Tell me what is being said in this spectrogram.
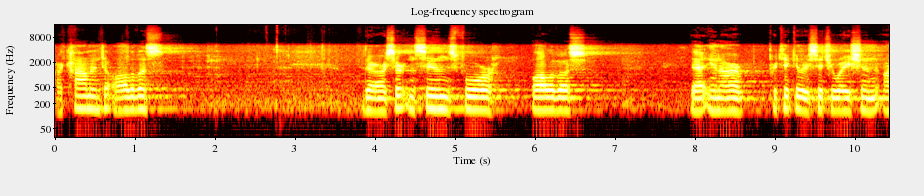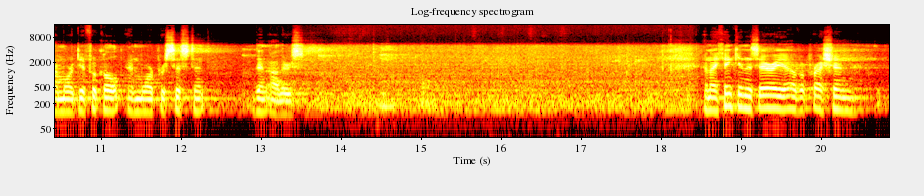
are common to all of us. There are certain sins for all of us that in our particular situation are more difficult and more persistent than others. And I think in this area of oppression,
